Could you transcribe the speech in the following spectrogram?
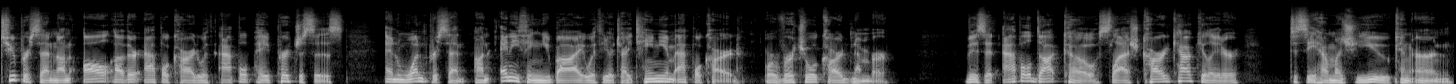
2% on all other Apple Card with Apple Pay purchases, and 1% on anything you buy with your titanium Apple Card or virtual card number. Visit apple.co slash card calculator to see how much you can earn.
